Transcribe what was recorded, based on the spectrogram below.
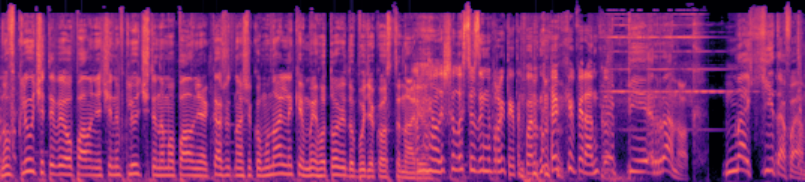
Ну, включите ви опалення чи не включите нам опалення, як кажуть наші комунальники, ми готові до будь-якого сценарію. Лишилось цю зиму пройти тепер на хепіранку. Ранок на Ем. Хіт-ФМ.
